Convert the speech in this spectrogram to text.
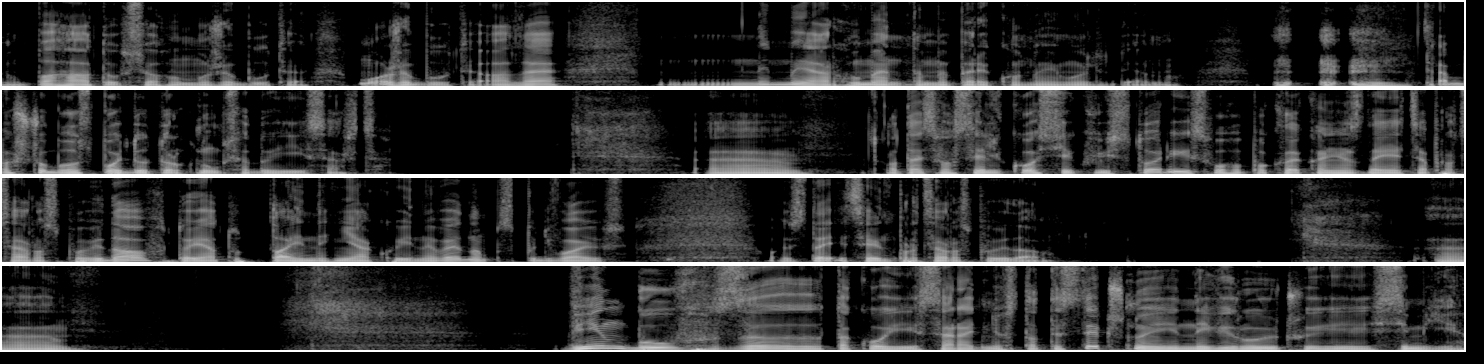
Ну, багато всього може бути. Може бути, але не ми аргументами переконуємо людину. Треба, щоб Господь доторкнувся до її серця. Е, Отець Василь Косік в історії свого покликання, здається, про це розповідав, то я тут тайни ніякої не видам, сподіваюсь. Ось, здається, він про це розповідав. Е, Він був з такої середньостатистичної, невіруючої сім'ї,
